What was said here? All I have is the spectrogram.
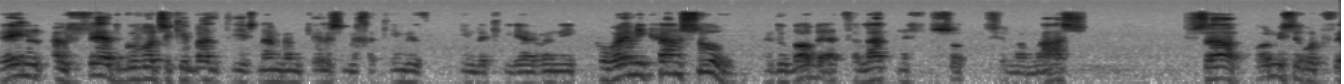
בין אלפי התגובות שקיבלתי, ישנם גם כאלה שמחכים וזקוקים לכליה, ואני קורא מכאן שוב, מדובר בהצלת נפשות של ממש. אפשר, כל מי שרוצה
